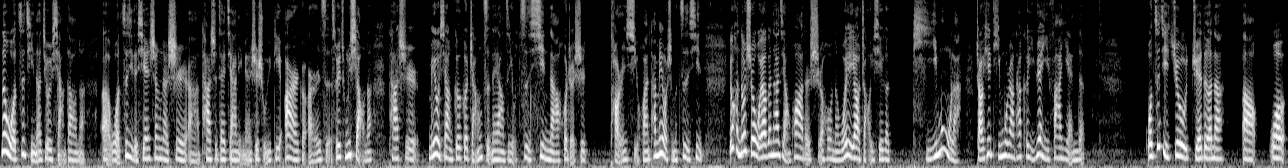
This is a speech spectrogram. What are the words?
那我自己呢，就想到呢，呃，我自己的先生呢是啊，他是在家里面是属于第二个儿子，所以从小呢，他是没有像哥哥长子那样子有自信呐、或者是讨人喜欢，他没有什么自信。有很多时候我要跟他讲话的时候呢，我也要找一些个题目啦，找一些题目让他可以愿意发言的。我自己就觉得呢，啊、我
